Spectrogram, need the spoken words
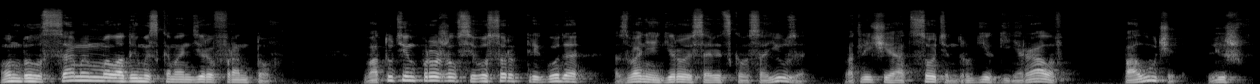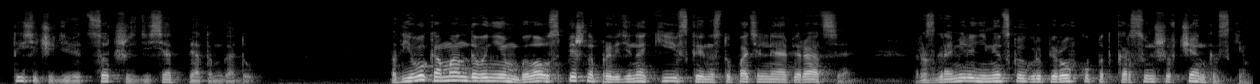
Он был самым молодым из командиров фронтов. Ватутин прожил всего 43 года, а звание Героя Советского Союза, в отличие от сотен других генералов, получит лишь в 1965 году. Под его командованием была успешно проведена Киевская наступательная операция – разгромили немецкую группировку под Корсунь-Шевченковским,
